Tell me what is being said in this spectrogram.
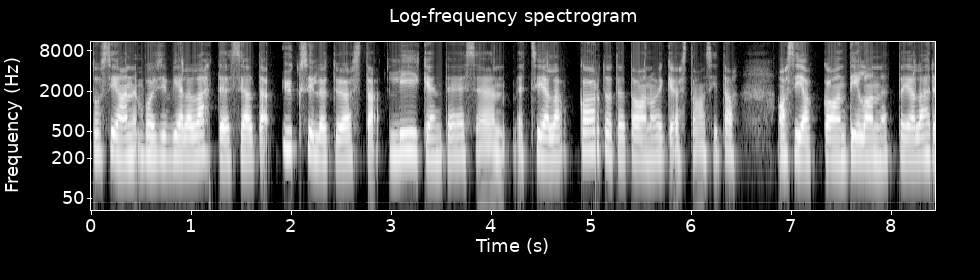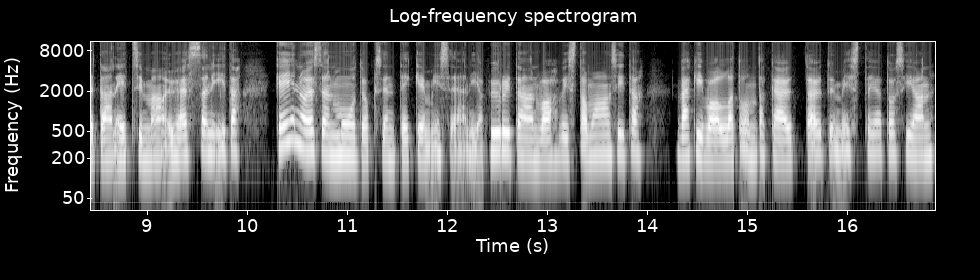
tosiaan voisin vielä lähteä sieltä yksilötyöstä liikenteeseen, että siellä kartotetaan oikeastaan sitä asiakkaan tilannetta ja lähdetään etsimään yhdessä niitä keinoja sen muutoksen tekemiseen ja pyritään vahvistamaan sitä väkivallatonta käyttäytymistä ja tosiaan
